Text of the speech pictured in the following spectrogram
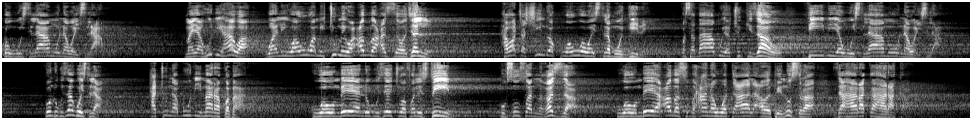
kwa uislamu na waislamu. Mayahudi hawa waliwaua mitume wa Allah azza wa jalla hawatashindwa kuwaua waislamu wengine kwa sababu ya chuki zao dhidi ya uislamu na waislamu. Kwa ndugu zangu waislamu hatuna budi mara kwa mara kuwaombea ndugu zetu wa Palestina hususan Gaza kuwaombea Allah subhanahu wa ta'ala awape nusra za haraka haraka.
